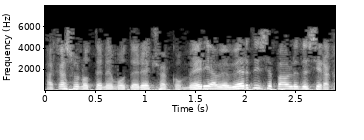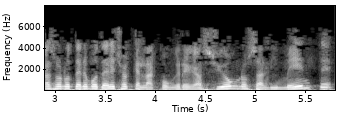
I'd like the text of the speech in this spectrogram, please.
¿Acaso no tenemos derecho a comer y a beber? Dice Pablo. Es decir, ¿acaso no tenemos derecho a que la congregación nos alimente?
